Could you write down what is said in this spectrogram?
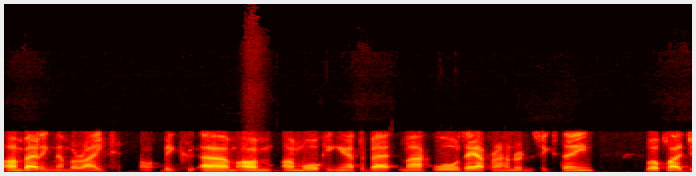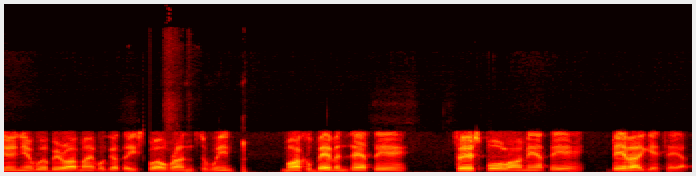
I'm batting number eight. uh, Um, I'm I'm walking out to bat. Mark Waugh's out for 116. Well played, Junior. We'll be right, mate. We've got these 12 runs to win. Michael Bevan's out there. First ball, I'm out there. Bevo gets out.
